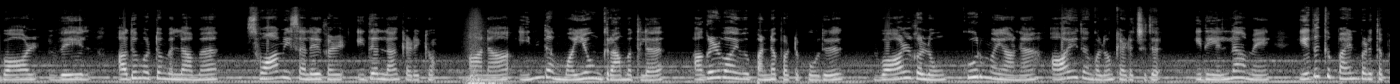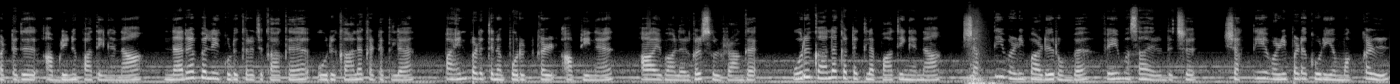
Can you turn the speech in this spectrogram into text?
வாள் வேல் அது மட்டும் இல்லாம சுவாமி சிலைகள் இதெல்லாம் கிடைக்கும். ஆனா இந்த மயோங் கிராமத்துல அகழ்வாய்வு பண்ணப்பட்ட போது வாள்களும் கூர்மையான ஆயுதங்களும் கிடைச்சது. இது எல்லாமே எதுக்கு பயன்படுத்தப்பட்டது அப்படின்னு பாத்தீங்கன்னா நரபலி கொடுக்கறதுக்காக ஒரு காலகட்டத்துல பயன்படுத்தின பொருட்கள் அப்படின்னு ஆய்வாளர்கள் சொல்றாங்க. ஒரு காலகட்டத்துல பாத்தீங்கன்னா சக்தி வழிபாடு ரொம்ப ஃபேமஸா இருந்துச்சு. சக்தியை வழிபடக்கூடிய மக்கள்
